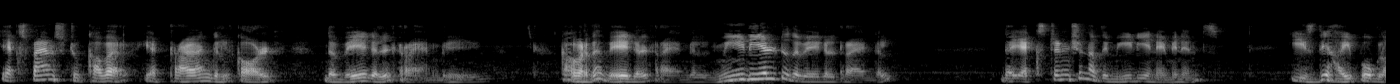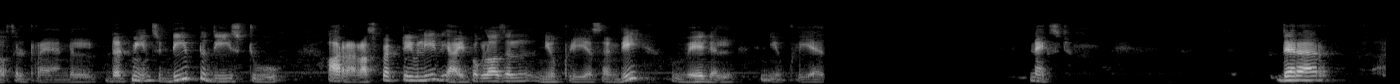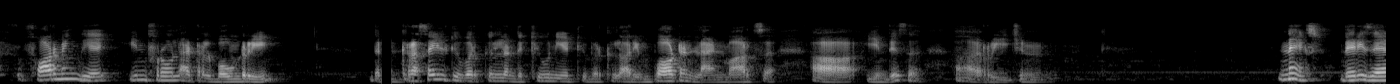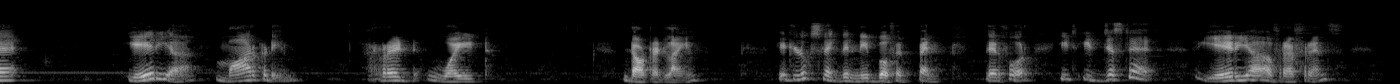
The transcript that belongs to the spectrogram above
expands to cover a triangle called the vagal triangle. Cover the vagal triangle. Medial to the vagal triangle, the extension of the median eminence is the hypoglossal triangle. That means deep to these two are respectively the hypoglossal nucleus and the vagal nucleus. Next, there are forming the infralateral boundary, gracile tubercle and the cuneate tubercle are important landmarks uh, in this uh, region. Next, there is a area marked in red, white dotted line. It looks like the nib of a pen. Therefore, it, it's just a area of reference.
